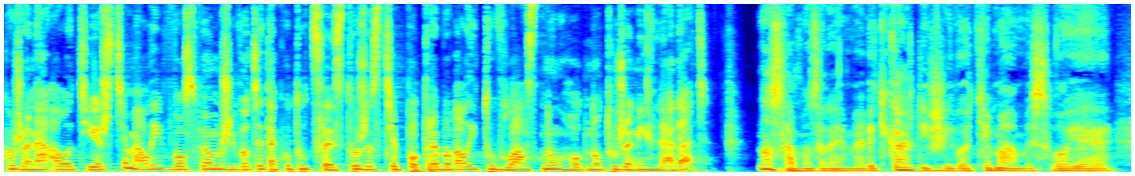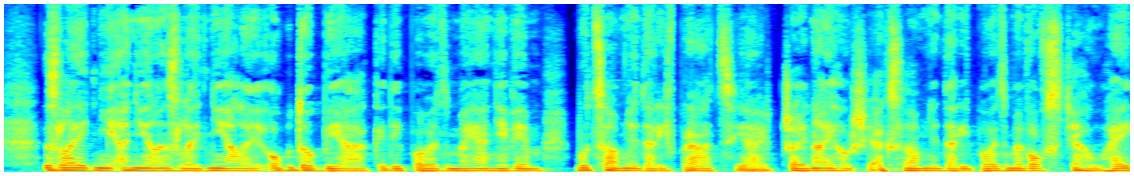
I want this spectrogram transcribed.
ako žena, ale tiež ste mali vo svojom živote takú tú cestu, že ste potrebovali tú vlastnú hodnotu ženy hľadať? No samozrejme, veď každý v živote máme svoje zlé dni a nielen zlé dni, ale aj obdobia, kedy povedzme, ja neviem, buď sa vám nedarí v práci, aj čo je najhoršie, ak sa vám nedarí povedzme vo vzťahu, hej.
